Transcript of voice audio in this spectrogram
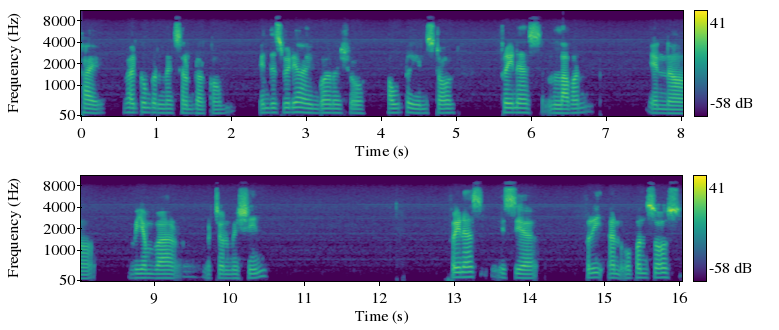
Hi, welcome to linuxhelp.com. In this video, I am going to show how to install FreeNAS 11 in uh, VMware virtual machine. FreeNAS is a free and open source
